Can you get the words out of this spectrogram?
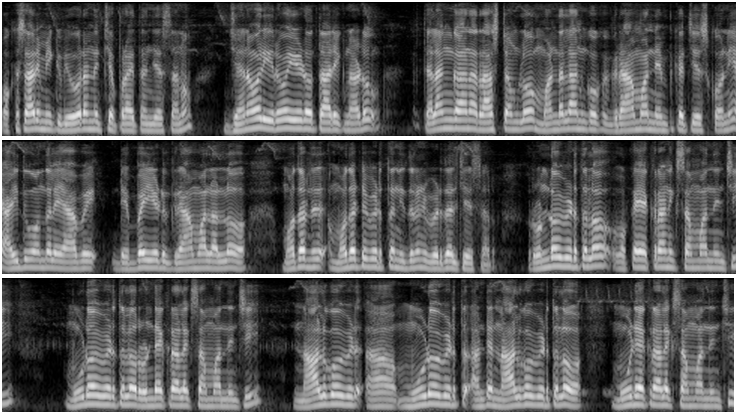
ఒకసారి మీకు వివరణ ఇచ్చే ప్రయత్నం చేస్తాను. జనవరి ఇరవై ఏడో తారీఖు నాడు తెలంగాణ రాష్ట్రంలో మండలానికి ఒక గ్రామాన్ని ఎంపిక చేసుకొని ఐదు వందల యాభై డెబ్బై ఏడు గ్రామాలలో మొదటి మొదటి విడత నిధులను విడుదల చేశారు. రెండో విడతలో ఒక ఎకరానికి సంబంధించి మూడో విడతలో రెండు ఎకరాలకు సంబంధించి నాలుగో విడ మూడో విడత అంటే నాలుగో విడతలో మూడు ఎకరాలకు సంబంధించి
